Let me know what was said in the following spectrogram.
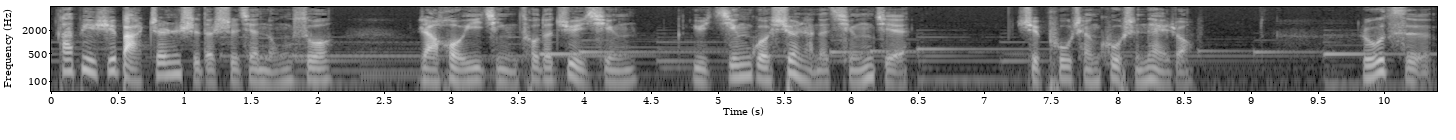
它必须把真实的时间浓缩，然后以紧凑的剧情与经过渲染的情节，去铺陈故事内容。如此，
